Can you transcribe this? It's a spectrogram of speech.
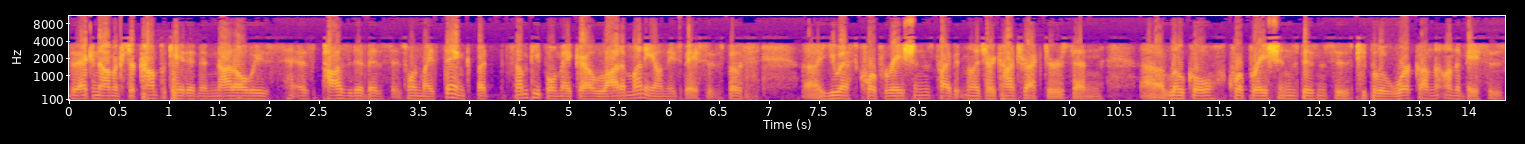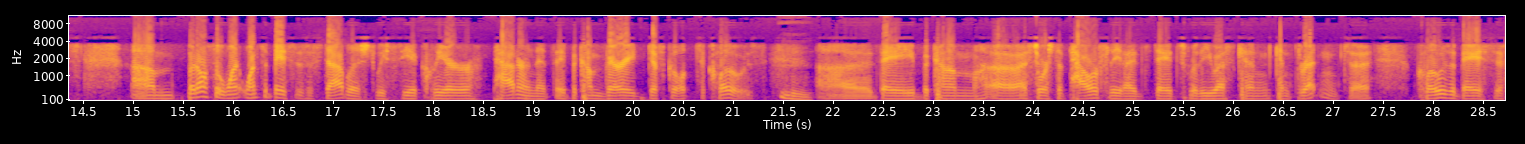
the economics are complicated and not always as positive as, as one might think, but some people make a lot of money on these bases, both uh, U.S. corporations, private military contractors, and uh, local corporations, businesses, people who work on the, on the bases. Um, but also, once a base is established, we see a clear pattern that they become very difficult to close. Mm-hmm. Uh, they become uh, a source of power for the United States, where the U.S. can can threaten to close a base if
